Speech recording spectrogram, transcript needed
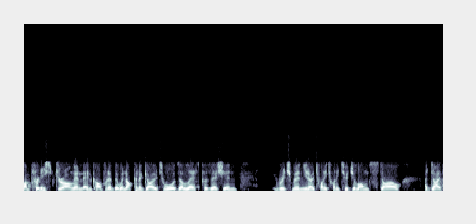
I'm pretty strong and, and confident that we're not going to go towards a less possession Richmond, you know, 2022 Geelong style I don't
